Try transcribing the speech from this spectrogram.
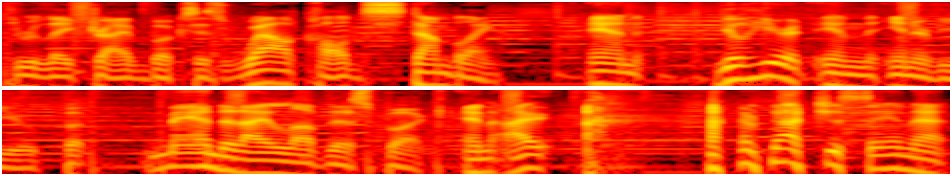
through Lake Drive Books as well called Stumbling. And you'll hear it in the interview, but man, did I love this book. And I. I'm not just saying that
